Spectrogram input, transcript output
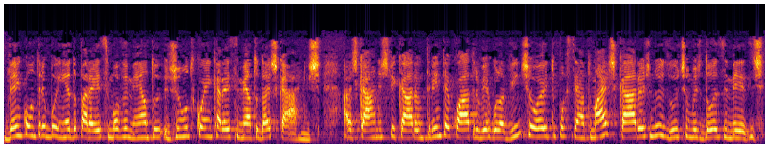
vêm contribuindo para esse movimento, junto com o encarecimento das carnes. As carnes ficaram 34,28% mais caras nos últimos 12 meses.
